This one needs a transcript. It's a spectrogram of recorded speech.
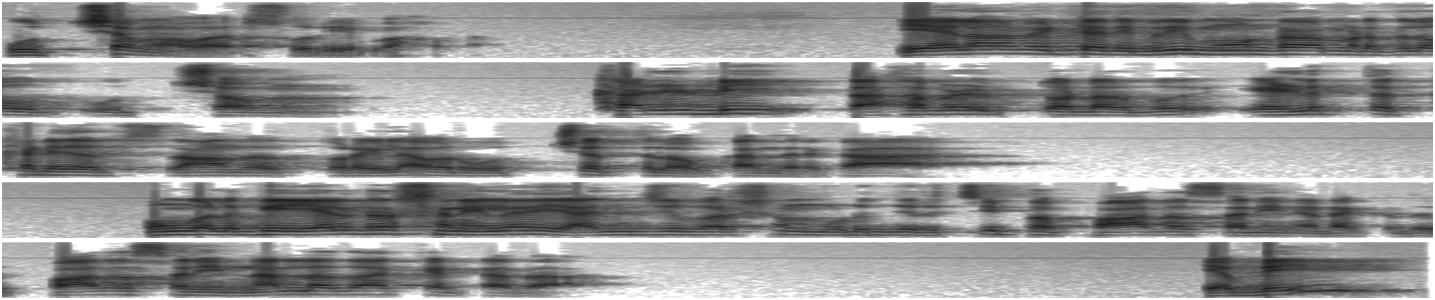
உச்சம் ஆவார் சூரிய பகவான். ஏழாம் வீட்டு அதிபதி மூன்றாம் இடத்துல உச்சம். கல்வி தகவல் தொடர்பு எழுத்து கடிதம் சார்ந்த துறையில அவர் உச்சத்துல உட்கார்ந்துருக்கார். உங்களுக்கு ஏழரை சனியில அஞ்சு வருஷம் முடிஞ்சிருச்சு இப்ப பாத சனி நடக்குது. பாத சனி நல்லதா கெட்டதா? எப்படி?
